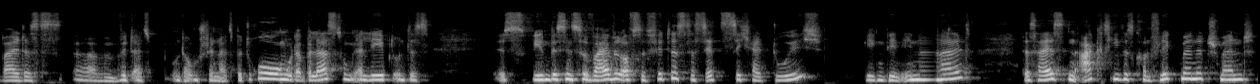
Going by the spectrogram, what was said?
Weil das ähm, wird als unter Umständen als Bedrohung oder Belastung erlebt und das ist wie ein bisschen Survival of the Fittest, das setzt sich halt durch gegen den Inhalt. Das heißt, ein aktives Konfliktmanagement,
